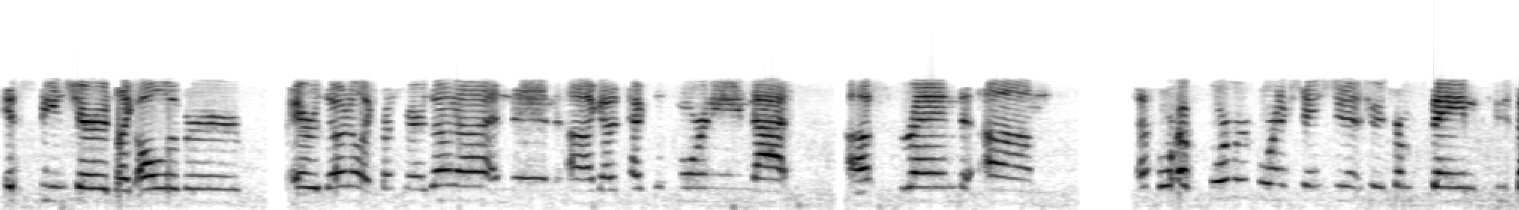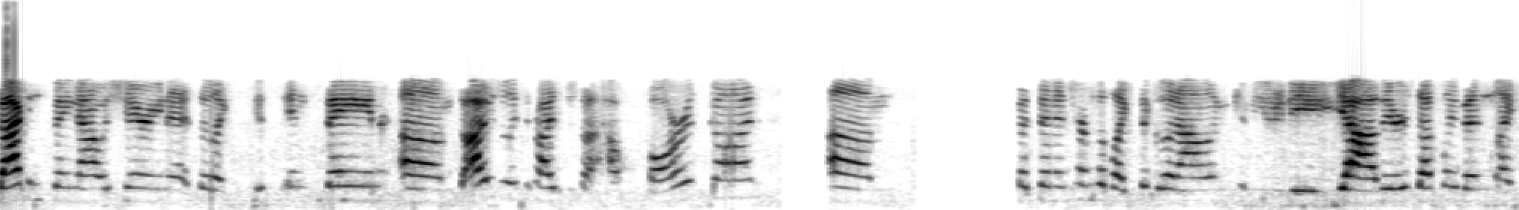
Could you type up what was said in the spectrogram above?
it's being shared like all over Arizona, like friends from Arizona. And then uh, I got a text this morning that a friend. Um, a, for, a former foreign exchange student who's from Spain, who's back in Spain now, is sharing it. So like it's in Spain. Um, so I was really surprised just at how far it's gone. Um, but then in terms of like the Glen Allen community, yeah, there's definitely been like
